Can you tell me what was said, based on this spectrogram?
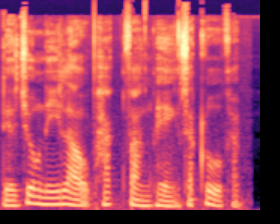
เดี๋ยวช่วงนี้เราพักฟังเพลงสักครู่ครับ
